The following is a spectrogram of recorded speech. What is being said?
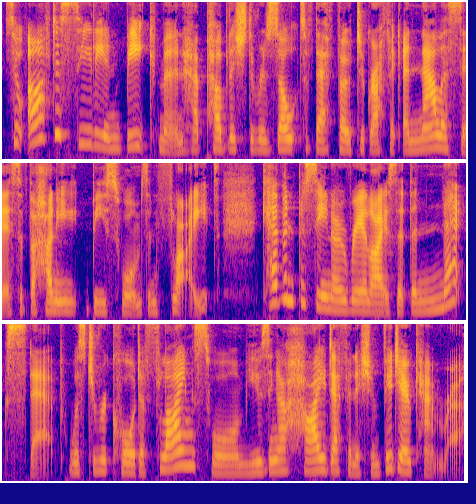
So, after Seeley and Beekman had published the results of their photographic analysis of the honeybee swarms in flight, Kevin Passino realized that the next step was to record a flying swarm using a high definition video camera.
